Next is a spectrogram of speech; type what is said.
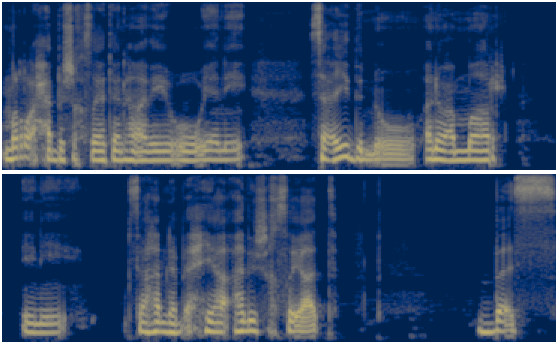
مرة أحب الشخصيتين هذه ويعني سعيد إنه أنا وعمار يعني ساهمنا بإحياء هذه الشخصيات. بس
